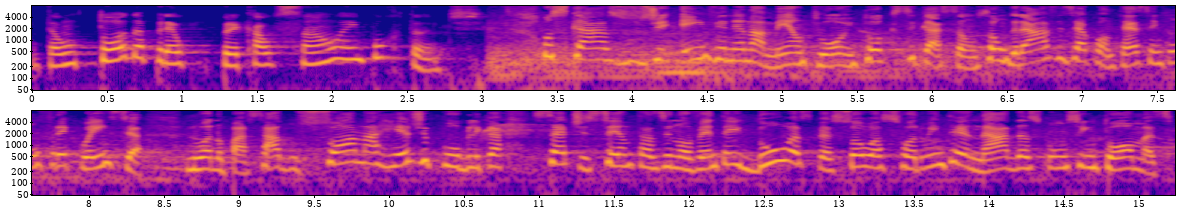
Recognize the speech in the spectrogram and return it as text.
Então, toda precaução é importante. Os casos de envenenamento ou intoxicação são graves e acontecem com frequência. No ano passado, só na rede pública, 792 pessoas foram internadas com sintomas.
